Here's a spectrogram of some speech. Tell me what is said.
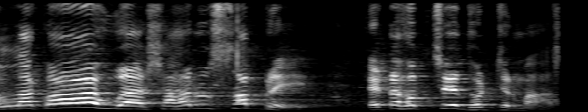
আল্লাহ কয় শাহরু সাবরে। এটা হচ্ছে ধৈর্যের মাস।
